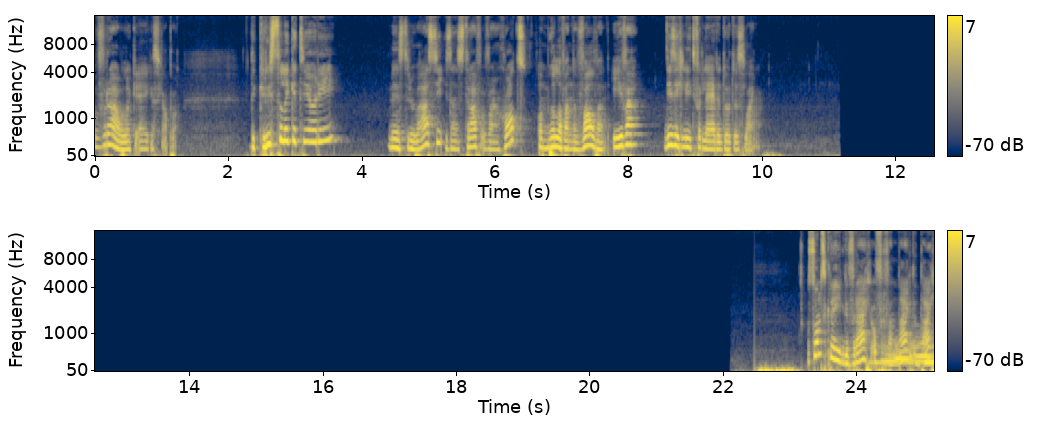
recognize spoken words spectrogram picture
vrouwelijke eigenschappen. De christelijke theorie? Menstruatie is een straf van God omwille van de val van Eva, die zich liet verleiden door de slang. Soms krijg ik de vraag of er vandaag de dag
